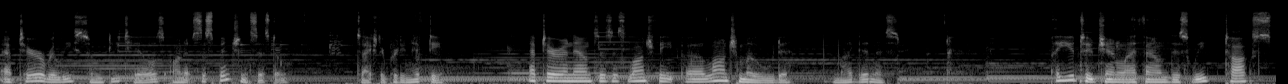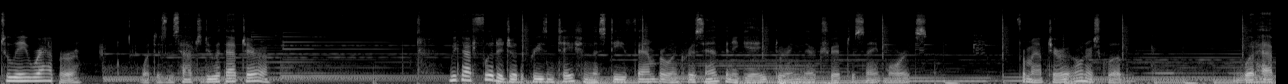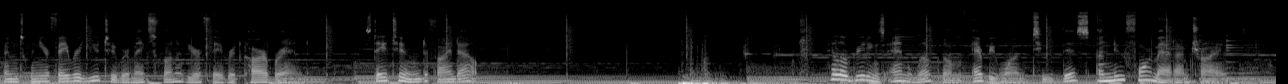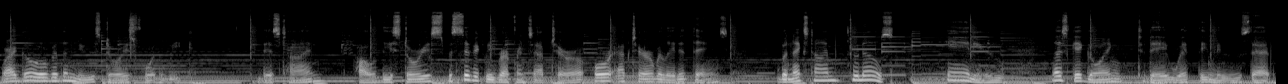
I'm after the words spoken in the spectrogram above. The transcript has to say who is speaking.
Speaker 1: Aptera released some details on its suspension system. It's actually pretty nifty. Aptera announces its launch, fe- uh, launch mode. My goodness. A YouTube channel I found this week talks to a rapper. What does this have to do with Aptera? We got footage of the presentation that Steve Fambro and Chris Anthony gave during their trip to St. Moritz from Aptera Owners Club. What happens when your favorite YouTuber makes fun of your favorite car brand? Stay tuned to find out. Hello, greetings, and welcome everyone to this, a new format I'm trying, where I go over the news stories for the week. This time, all of these stories specifically reference Aptera or Aptera related things, but next time, who knows? Anywho, let's get going today with the news that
